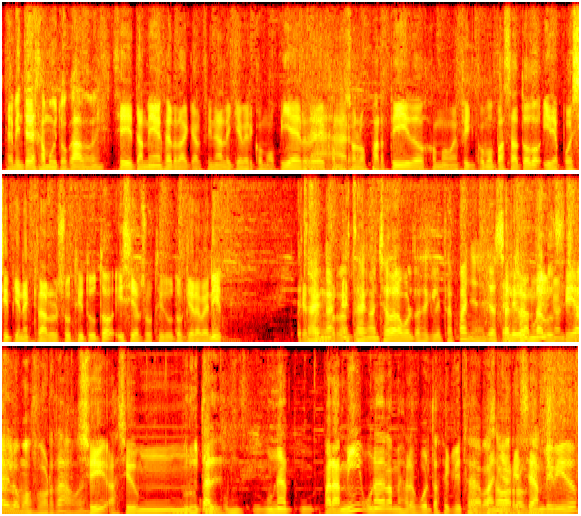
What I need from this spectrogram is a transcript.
también te deja muy tocado, ¿eh? Sí, también es verdad que al final hay que ver cómo pierdes, cómo son los partidos, cómo, en fin, cómo pasa todo y después si tienes claro el sustituto y si el sustituto quiere venir. Que Estás, eso es enga- importante. estás enganchado a la Vuelta Ciclista a España. Ya ha salido Andalucía y lo hemos bordado, ¿eh? Sí, ha sido un Brutal. un- un- una, para mí una de las mejores vueltas ciclistas de España que se han vivido.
